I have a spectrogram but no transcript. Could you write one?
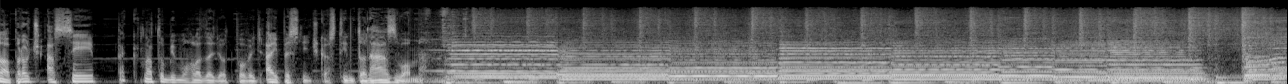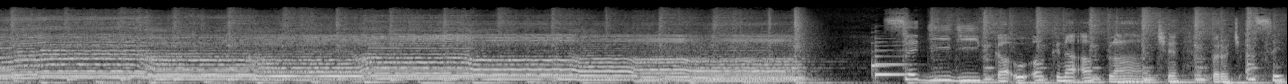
No a proč asi? Tak na to by mohla dať odpoveď aj pesnička s týmto názvom. Maminka u okna a pláče, proč asi?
